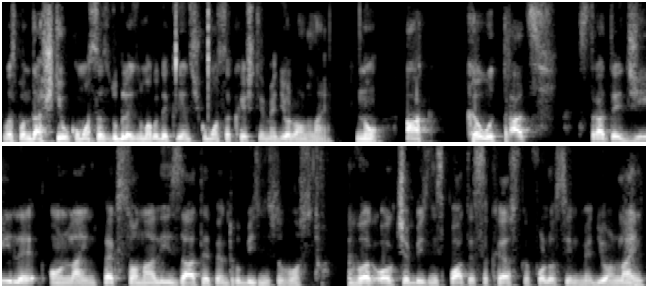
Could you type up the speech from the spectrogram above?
vă spun, da, știu cum o să-ți dublezi numărul de clienți și cum o să crești în mediul online. Nu. A, căutați strategiile online personalizate pentru businessul vostru. Adevăr, orice business poate să crească folosind mediul online,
